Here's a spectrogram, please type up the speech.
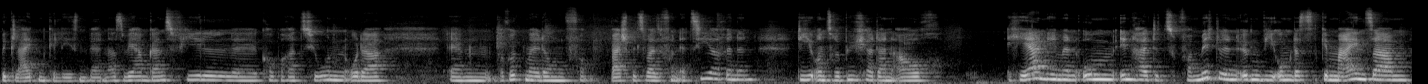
begleitend gelesen werden. Also wir haben ganz viele Kooperationen oder ähm, Rückmeldungen von, beispielsweise von Erzieherinnen, die unsere Bücher dann auch hernehmen, um Inhalte zu vermitteln, irgendwie um das gemeinsam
